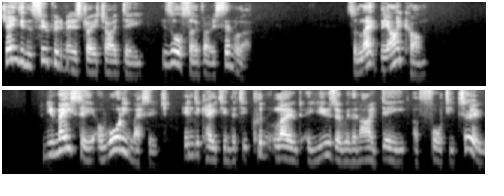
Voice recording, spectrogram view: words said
Changing the Super Administrator ID is also very similar. Select the icon and you may see a warning message indicating that it couldn't load a user with an ID of 42,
